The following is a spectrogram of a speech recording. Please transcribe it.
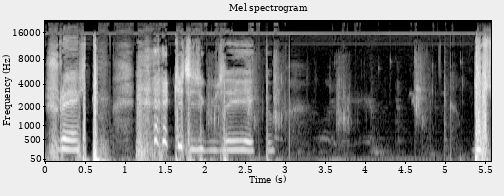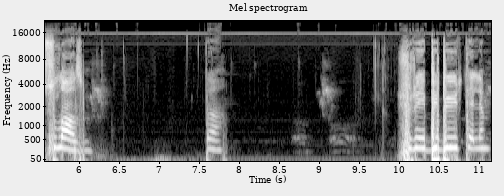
Şuraya ektim. Küçücük bir şeyi ektim. Dur su lazım. Da. Şurayı bir büyütelim.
